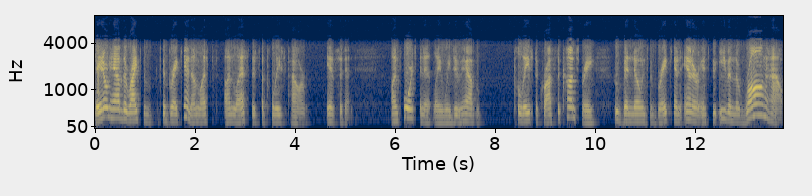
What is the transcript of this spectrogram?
they don't have the right to, to break in unless unless it's a police power incident. Unfortunately, we do have police across the country who've been known to break and enter into even the wrong house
